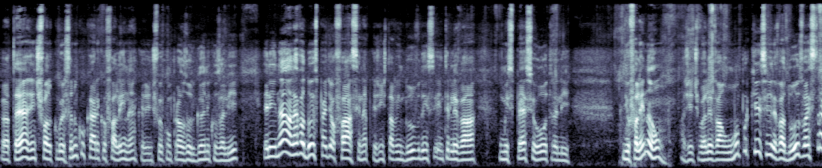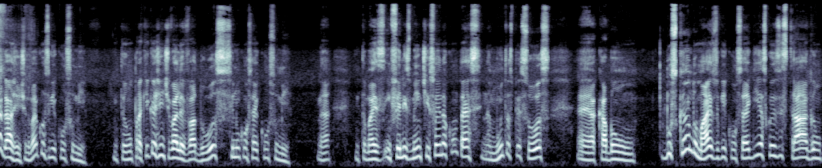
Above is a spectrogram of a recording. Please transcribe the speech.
até a gente fala, conversando com o cara que eu falei, né? Que a gente foi comprar os orgânicos ali. Ele, não, leva dois pés de alface, né? Porque a gente estava em dúvida entre levar uma espécie ou outra ali. E eu falei, não, a gente vai levar uma porque se levar duas vai estragar, a gente não vai conseguir consumir. Então, para que, que a gente vai levar duas se não consegue consumir? Né? Então, mas infelizmente isso ainda acontece. Né? Muitas pessoas é, acabam buscando mais do que consegue e as coisas estragam.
